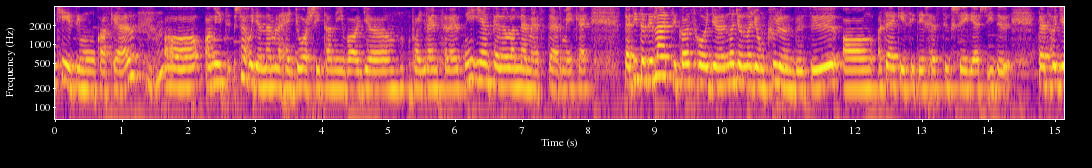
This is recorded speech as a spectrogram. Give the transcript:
kézi munka kell, uh-huh. a, amit sehogyan nem lehet gyorsítani vagy, vagy rendszerezni, ilyen például a nemes termékek. Tehát itt azért látszik az, hogy nagyon-nagyon különböző a, az elkészítéshez szükséges idő. Tehát, hogy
